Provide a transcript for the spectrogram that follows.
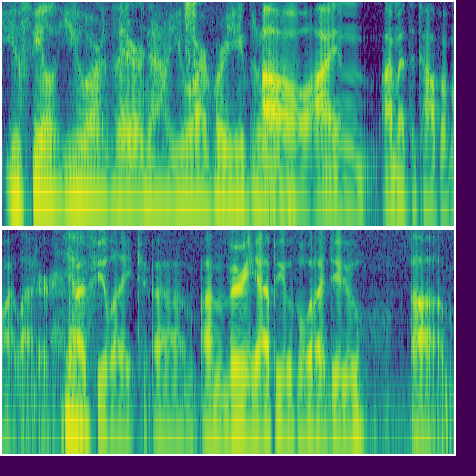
you feel you are there now. You are where you belong. Oh, I'm I'm at the top of my ladder. Yeah. I feel like um, I'm very happy with what I do, um,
